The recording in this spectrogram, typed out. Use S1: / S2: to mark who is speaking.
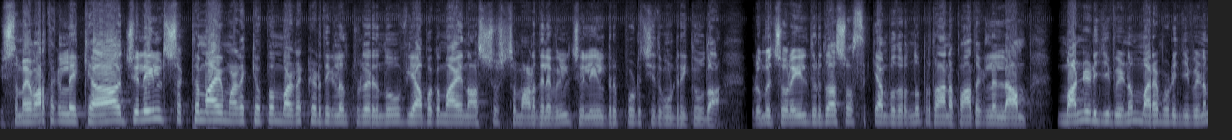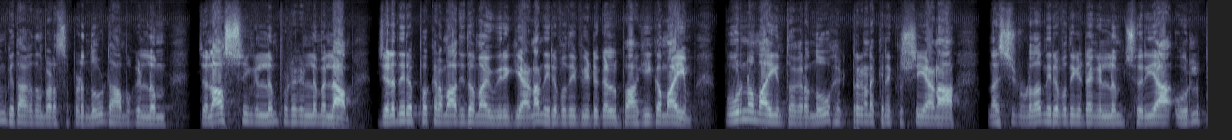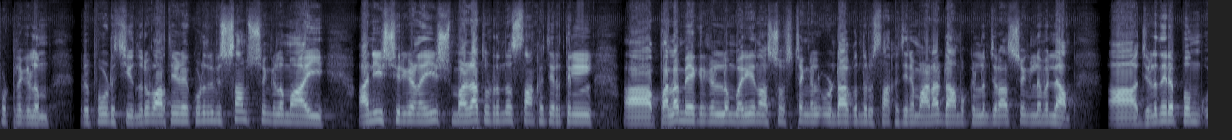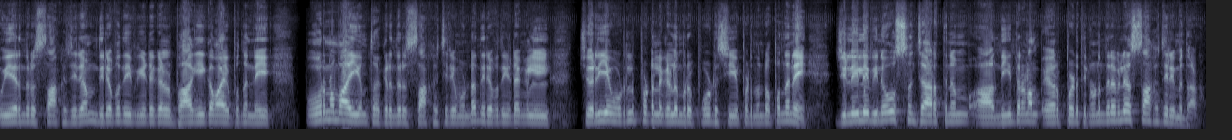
S1: വിശദമായ വാർത്തകളിലേക്ക് ജില്ലയിൽ ശക്തമായ മഴയ്ക്കൊപ്പം മഴക്കെടുതികളും തുടരുന്നു. വ്യാപകമായ നാശനഷ്ടമാണ് നിലവിൽ ജില്ലയിൽ റിപ്പോർട്ട് ചെയ്തുകൊണ്ടിരിക്കുന്നത്. ഉടുമ്പച്ചോലയിൽ ദുരിതാശ്വാസ ക്യാമ്പ് തുറന്നു. പ്രധാന പാതകളിലെല്ലാം മണ്ണിടിഞ്ഞു വീണും മരമൊടിഞ്ഞു വീണും ഗതാഗതം തടസ്സപ്പെടുന്നു. ഡാമുകളിലും ജലാശയങ്ങളിലും പുഴകളിലുമെല്ലാം ജലനിരപ്പ് ക്രമാതീതമായി ഉയരുകയാണ്. നിരവധി വീടുകൾ ഭാഗികമായും പൂർണമായും തകർന്നു. ഹെക്ടർ കണക്കിന് കൃഷിയാണ് നശിച്ചിട്ടുള്ളത്. നിരവധി ഇടങ്ങളിലും ചെറിയ ഉരുൾപൊട്ടലുകളും റിപ്പോർട്ട് ചെയ്യുന്നു ഒരു വാർത്തയുടെ കൂടുതൽ വിശദാംശങ്ങളുമായി അനീഷ് ശരിയാണ് അനീഷ് മഴ തുടരുന്ന സാഹചര്യത്തിൽ ആ, പല മേഖലകളിലും വലിയ നാശനഷ്ടങ്ങൾ ഉണ്ടാകുന്ന ഒരു സാഹചര്യമാണ്. ഡാമുകളിലും ജലാശയങ്ങളിലുമെല്ലാം ജലനിരപ്പും ഉയരുന്നൊരു സാഹചര്യം. നിരവധി വീടുകൾ ഭാഗികമായി ഇപ്പോൾ തന്നെ പൂർണമായും തകരുന്നൊരു സാഹചര്യമുണ്ട്. നിരവധി ഇടങ്ങളിൽ ചെറിയ ഉരുൾപൊട്ടലുകളും റിപ്പോർട്ട് ചെയ്യപ്പെടുന്നുണ്ട്. ഒപ്പം തന്നെ ജില്ലയിലെ വിനോദസഞ്ചാരത്തിനും നിയന്ത്രണം ഏർപ്പെടുത്തിയിട്ടുണ്ട്. നിലവിലെ സാഹചര്യം ഇതാണ്.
